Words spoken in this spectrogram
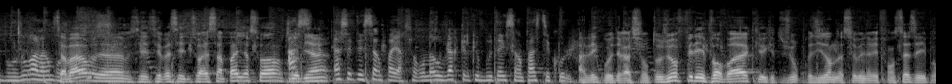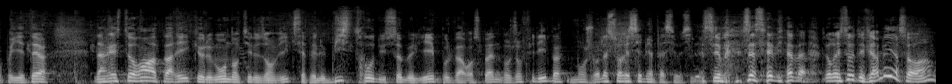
Bonjour Alain. Ça va euh, C'est passé une soirée sympa hier soir? Tout ah, va bien? Ah, c'était sympa hier soir. On a ouvert quelques bouteilles sympas, c'était cool. Avec modération toujours. Philippe Forbach, qui est toujours président de la sommellerie française et propriétaire d'un restaurant à Paris que le monde entier nous envie, qui s'appelle le Bistrot du Sommelier, boulevard Haussmann. Bonjour Philippe. Bonjour, la soirée s'est bien passée aussi. C'est vrai, ça s'est bien Le resto était fermé hier soir. Hein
